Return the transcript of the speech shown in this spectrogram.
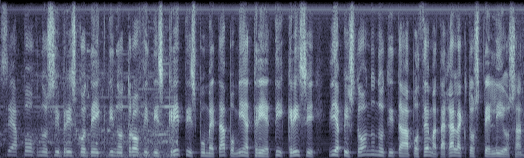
Σε απόγνωση βρίσκονται οι κτηνοτρόφοι της Κρήτης που μετά από μια τριετή κρίση διαπιστώνουν ότι τα αποθέματα γάλακτος τελείωσαν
